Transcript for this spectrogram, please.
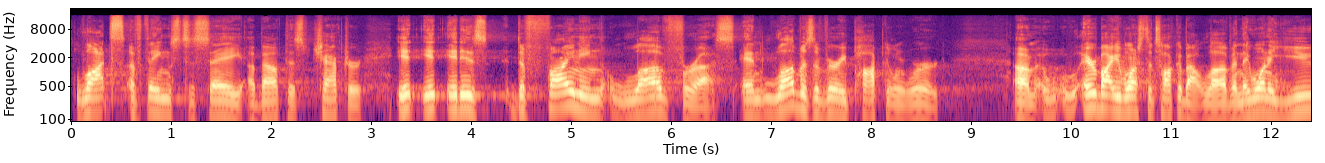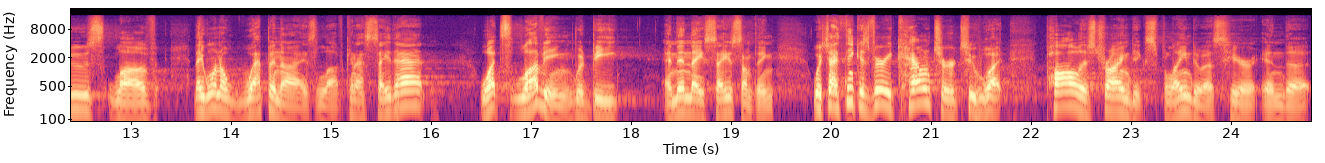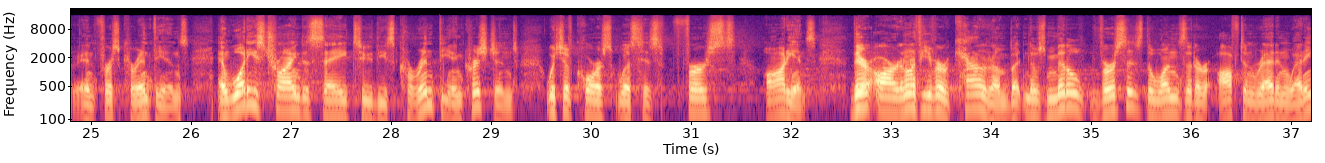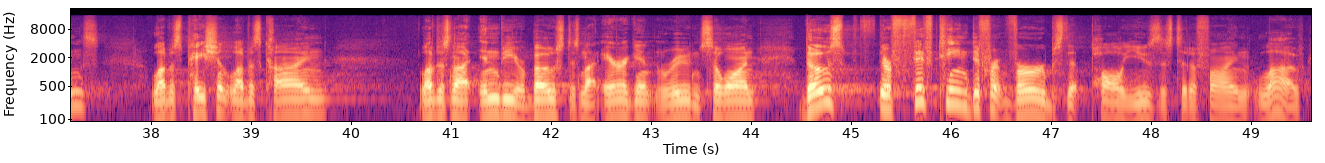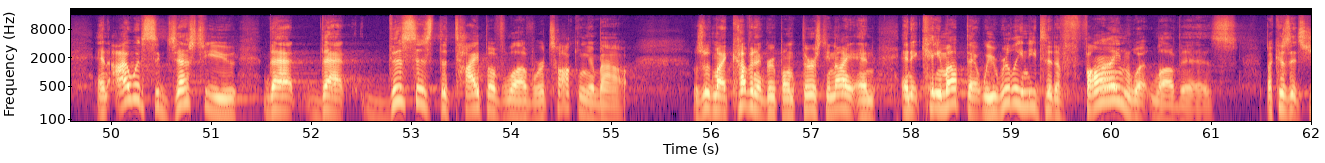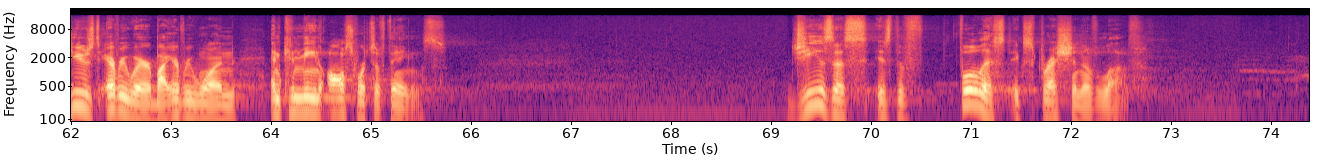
lots of things to say about this chapter. It, it, it is defining love for us, and love is a very popular word. Um, everybody wants to talk about love, and they want to use love. They want to weaponize love. Can I say that? What's loving would be, and then they say something, which I think is very counter to what Paul is trying to explain to us here in, the, in 1 Corinthians, and what he's trying to say to these Corinthian Christians, which of course was his first audience. There are, I don't know if you've ever counted them, but in those middle verses, the ones that are often read in weddings, love is patient, love is kind, love does not envy or boast, is not arrogant and rude, and so on. Those, there are 15 different verbs that Paul uses to define love. And I would suggest to you that, that this is the type of love we're talking about. I was with my covenant group on Thursday night, and, and it came up that we really need to define what love is because it's used everywhere by everyone and can mean all sorts of things. Jesus is the fullest expression of love.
